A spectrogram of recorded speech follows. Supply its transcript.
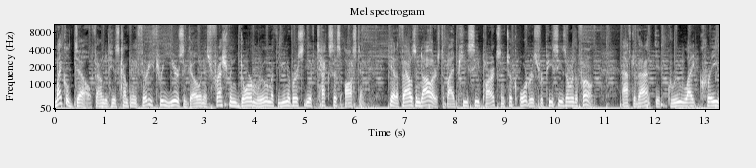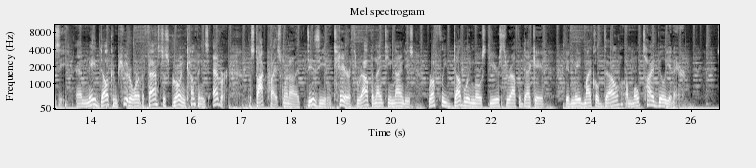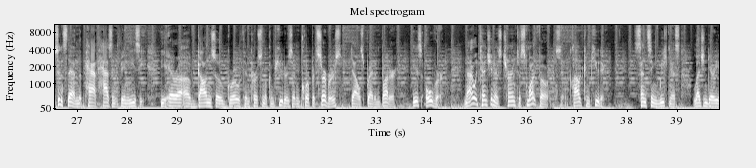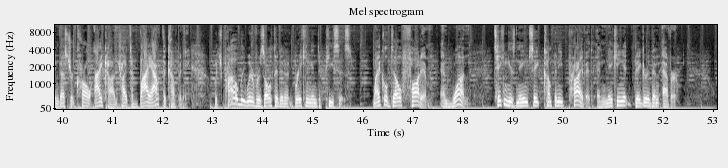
Michael Dell founded his company 33 years ago in his freshman dorm room at the University of Texas, Austin. He had $1,000 to buy PC parts and took orders for PCs over the phone. After that, it grew like crazy and made Dell Computer one of the fastest growing companies ever. The stock price went on a dizzying tear throughout the 1990s, roughly doubling most years throughout the decade. It made Michael Dell a multi billionaire. Since then, the path hasn't been easy. The era of gonzo growth in personal computers and corporate servers, Dell's bread and butter, is over. Now attention has turned to smartphones and cloud computing. Sensing weakness, legendary investor Carl Icahn tried to buy out the company, which probably would have resulted in it breaking into pieces. Michael Dell fought him and won, taking his namesake company private and making it bigger than ever.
